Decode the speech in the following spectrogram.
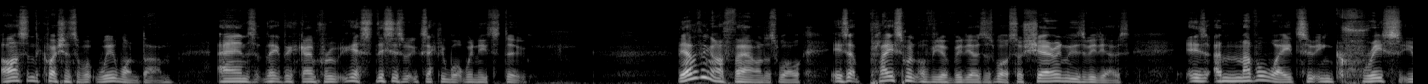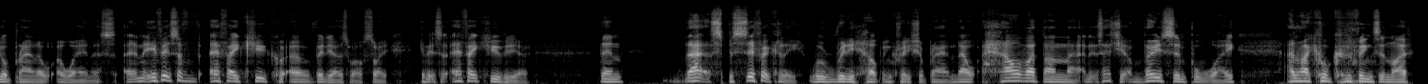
answering the questions of what we want done, and they, they're going through, yes, this is exactly what we need to do. The other thing I found as well is that placement of your videos as well. So sharing these videos is another way to increase your brand awareness. And if it's a FAQ uh, video as well, sorry, if it's an FAQ video, then that specifically will really help increase your brand. Now, how have I done that? And it's actually a very simple way. And like all good things in life,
